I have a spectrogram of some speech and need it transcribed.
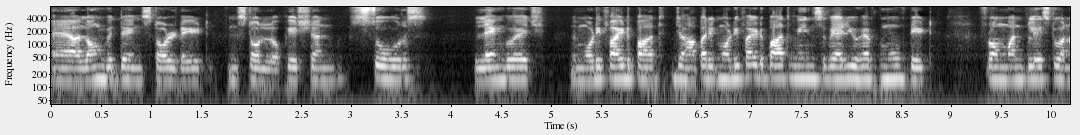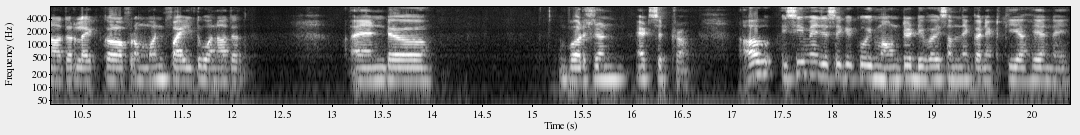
Along with the install date install location source language modified path जहाँ पर modified path means where you have move date from one place to another like uh, from one file to another. And uh, version etc अब इसी में जैसे कि कोई माउंटेड डिवाइस हमने कनेक्ट किया है या नहीं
